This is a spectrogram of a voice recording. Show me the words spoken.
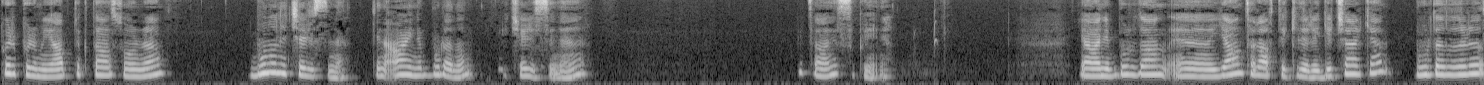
Pırpırımı yaptıktan sonra bunun içerisine yine aynı buranın içerisine bir tane sık iğne. Yani buradan e, yan taraftakilere geçerken buradaları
